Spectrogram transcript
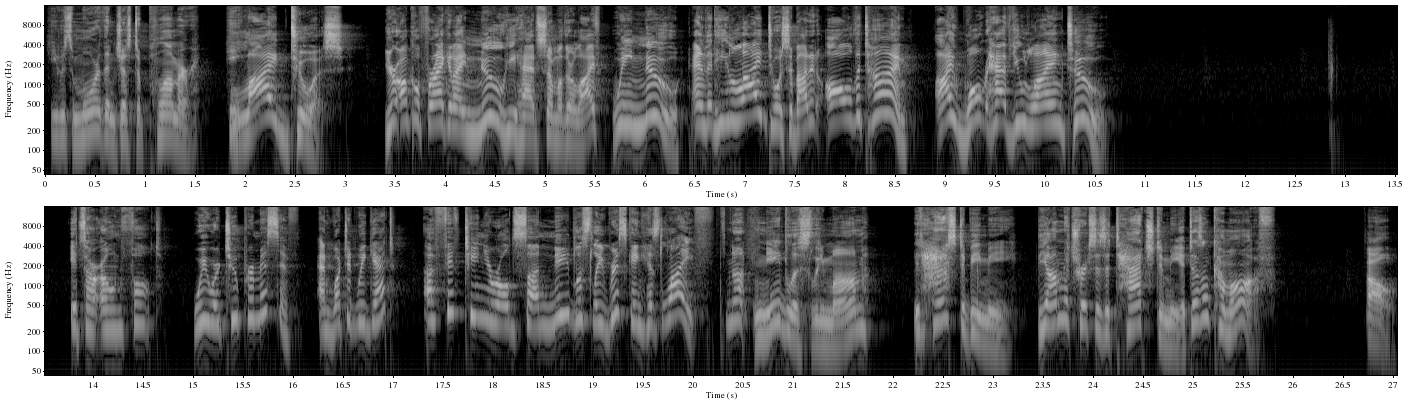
He was more than just a plumber. He lied to us. Your Uncle Frank and I knew he had some other life. We knew, and that he lied to us about it all the time. I won't have you lying too. It's our own fault. We were too permissive. And what did we get? A 15 year old son needlessly risking his life. Not needlessly, Mom. It has to be me. The Omnitrix is attached to me, it doesn't come off. Oh,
